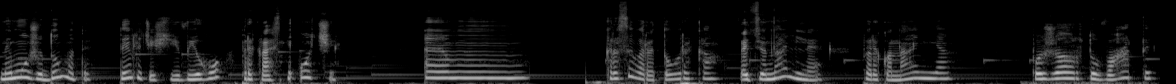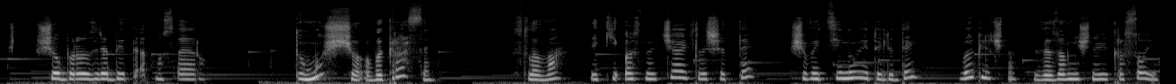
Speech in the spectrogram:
Не можу думати, дивлячись в його прекрасні очі. Ем... Красива риторика, раціональне переконання, пожартувати, щоб розрядити атмосферу. Тому що ви красень слова, які означають лише те, що ви цінуєте людей виключно за зовнішньою красою.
